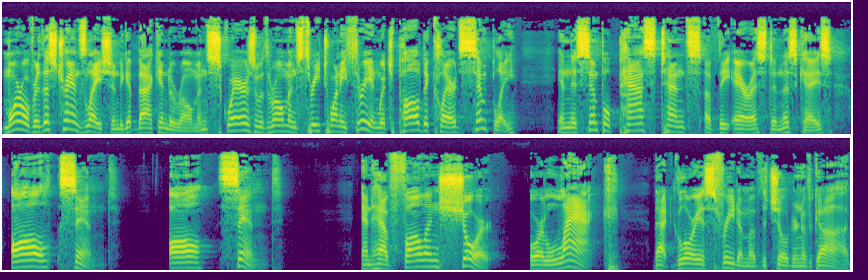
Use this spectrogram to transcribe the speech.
moreover, this translation, to get back into Romans, squares with Romans 3.23, in which Paul declared simply, in the simple past tense of the aorist in this case, all sinned. All sinned and have fallen short or lack that glorious freedom of the children of God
